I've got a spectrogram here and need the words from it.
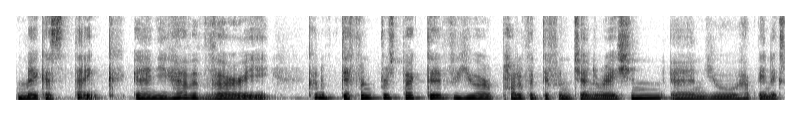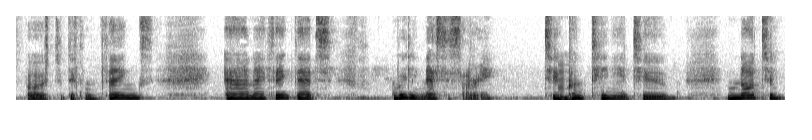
make us think, and you have a very kind of different perspective. You're part of a different generation, and you have been exposed to different things, and I think that's really necessary to mm. continue to not to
